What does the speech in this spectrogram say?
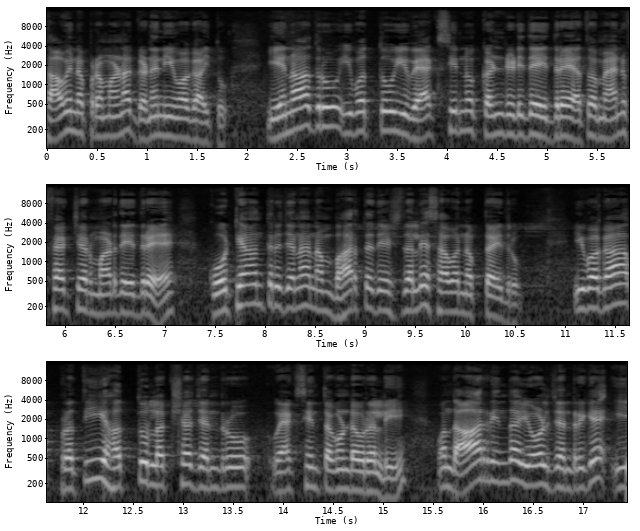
ಸಾವಿನ ಪ್ರಮಾಣ ಗಣನೀಯವಾಗಿ ಆಯಿತು. ಏನಾದರೂ ಇವತ್ತು ಈ ವ್ಯಾಕ್ಸಿನ್ನು ಕಂಡುಹಿಡಿದೇ ಇದ್ದರೆ ಅಥವಾ ಮ್ಯಾನುಫ್ಯಾಕ್ಚರ್ ಮಾಡದೇ ಇದ್ದರೆ ಕೋಟ್ಯಾಂತರ ಜನ ನಮ್ಮ ಭಾರತ ದೇಶದಲ್ಲೇ ಸಾವನ್ನಪ್ತಾ ಇದ್ರು. ಇವಾಗ ಪ್ರತಿ ಹತ್ತು ಲಕ್ಷ ಜನರು ವ್ಯಾಕ್ಸಿನ್ ತಗೊಂಡವರಲ್ಲಿ ಒಂದು ಆರರಿಂದ ಏಳು ಜನರಿಗೆ ಈ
